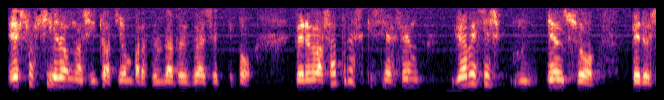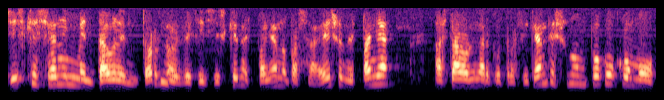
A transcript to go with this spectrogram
Eso sí era una situación para hacer una película de ese tipo. Pero en las otras que se hacen, yo a veces pienso, pero si es que se han inventado el entorno, es decir, si es que en España no pasa eso, en España hasta los narcotraficantes son un poco como,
